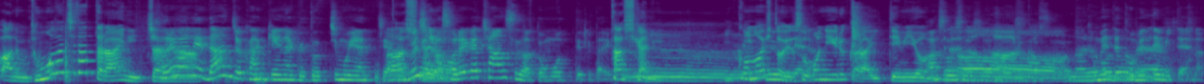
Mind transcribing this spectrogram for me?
ロあでも友達だったら会いに行っちゃうな。それはね男女関係なくどっちもやっちゃう。むしろそれがチャンスだと思ってるタイプ確かに。うん。この人そこにいるから行ってみようみたいなあそうそうそうそう。あるかもなるほ止どね。めて止めてみたいな。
